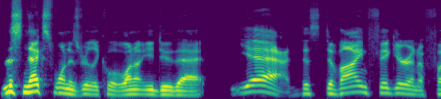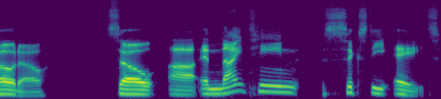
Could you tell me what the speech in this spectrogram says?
this next one is really cool why don't you do that yeah, this divine figure in a photo. So, uh, in 1968,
